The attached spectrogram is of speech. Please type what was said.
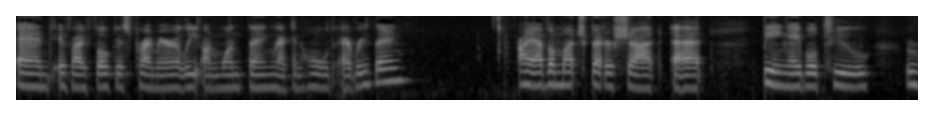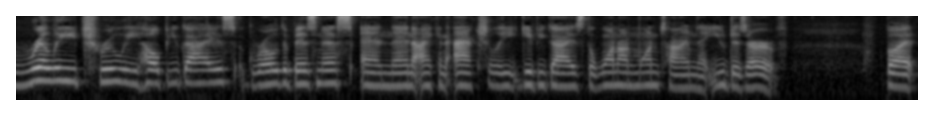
And if I focus primarily on one thing that can hold everything, I have a much better shot at being able to really truly help you guys grow the business and then I can actually give you guys the one-on-one time that you deserve. But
